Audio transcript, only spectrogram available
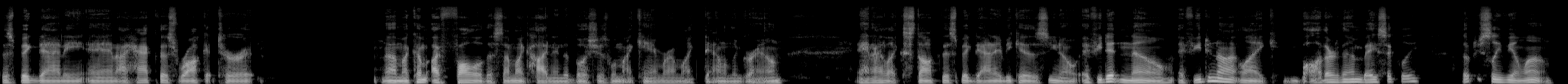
this Big Daddy, and I hack this rocket turret. Um, I come, I follow this. I'm like hiding in the bushes with my camera. I'm like down on the ground and I like stalk this big daddy because, you know, if you didn't know, if you do not like bother them, basically, they'll just leave you alone,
